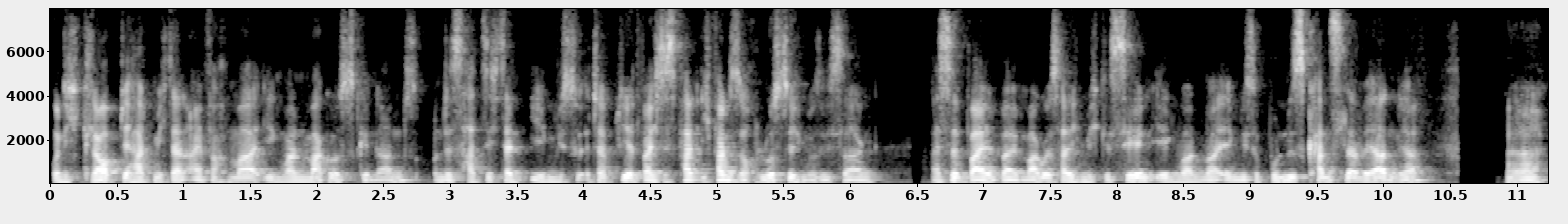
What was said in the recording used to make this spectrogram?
Und ich glaube, der hat mich dann einfach mal irgendwann Magus genannt und es hat sich dann irgendwie so etabliert, weil ich das fand, ich fand es auch lustig, muss ich sagen. Weißt du, bei, bei Magus habe ich mich gesehen, irgendwann mal irgendwie so Bundeskanzler werden, ja. ja.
